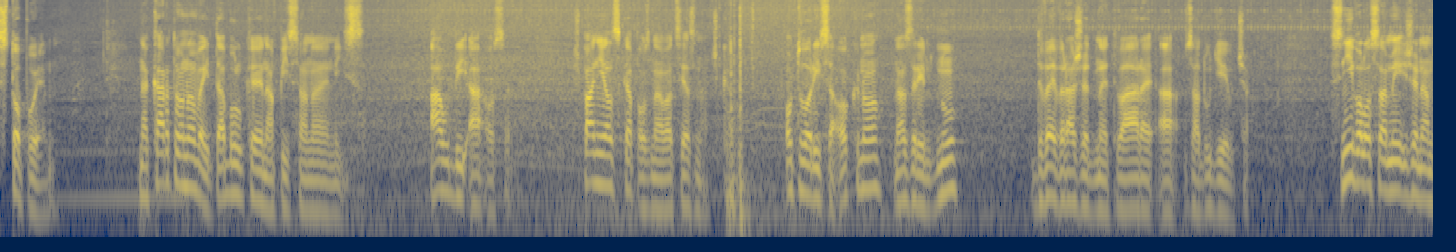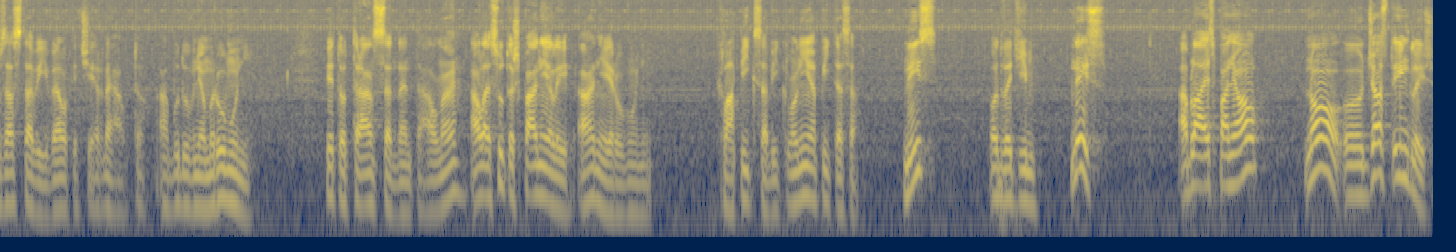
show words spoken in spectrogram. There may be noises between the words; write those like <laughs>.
Stopujem. Na kartónovej tabulke je napísané NIS. Audi A8. Španielská poznávacia značka. Otvorí sa okno, nazriem dnu, dve vražedné tváre a vzadu dievča. Snívalo sa mi, že nám zastaví veľké čierne auto a budú v ňom Rumuni. Je to transcendentálne, ale sú to Španieli a nie Rumuni. Chlapík sa vykloní a pýta sa. Nis? Odvetím. Nis. Habla español? No, uh, just English.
